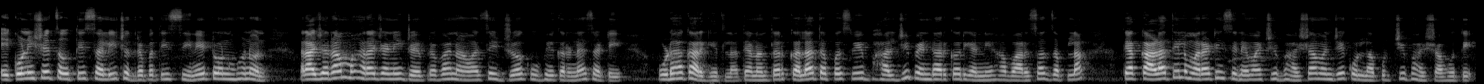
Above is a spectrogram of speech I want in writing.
एकोणीसशे चौतीस साली छत्रपती सिनेटोन म्हणून राजाराम महाराजांनी जयप्रभा नावाचे जग उभे करण्यासाठी पुढाकार घेतला. त्यानंतर कला तपस्वी भालजी पेंढारकर यांनी हा वारसा जपला. त्या काळातील मराठी सिनेमाची भाषा म्हणजे कोल्हापूरची भाषा होती.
